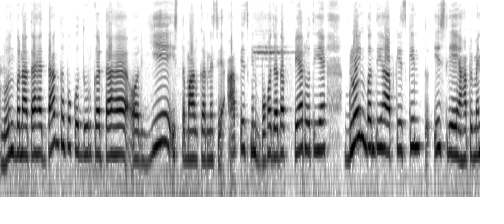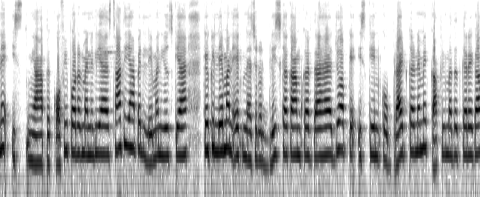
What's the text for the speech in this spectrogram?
ग्लोइंग बनाता है, दाग धब्बों को दूर करता है और ये इस्तेमाल करने से आपकी स्किन बहुत ज़्यादा फेयर होती है। ग्लोइंग बनती है आपकी स्किन तो इसलिए यहाँ पे मैंने इस, यहाँ पे कॉफ़ी पाउडर मैंने लिया है। साथ ही यहाँ पे लेमन यूज़ किया है, क्योंकि लेमन एक नेचुरल ब्लीच का काम करता है, जो आपके स्किन को ब्राइट करने में काफ़ी मदद करेगा।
